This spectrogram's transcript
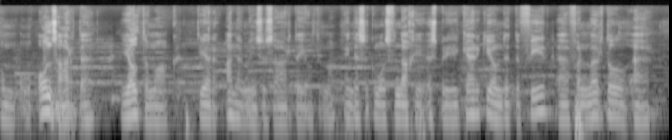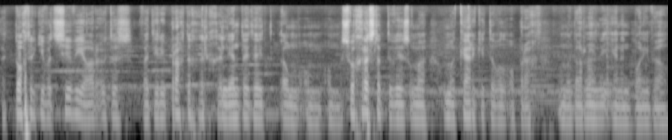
om, om ons harte heel te maak deur ander mense se harte heel te maak. En dis hoekom ons vandag hier is by hierdie kerkie om dit te vier uh van Myrtle uh 'n dogtertjie wat 7 jaar oud is wat hierdie pragtige geleentheid het om om om so Christelik te wees om 'n om 'n kerkie te wil oprig om daar nou nie een in Bonnievale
